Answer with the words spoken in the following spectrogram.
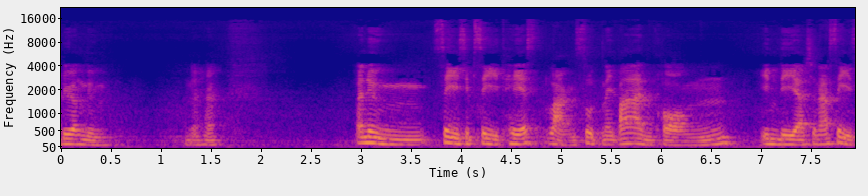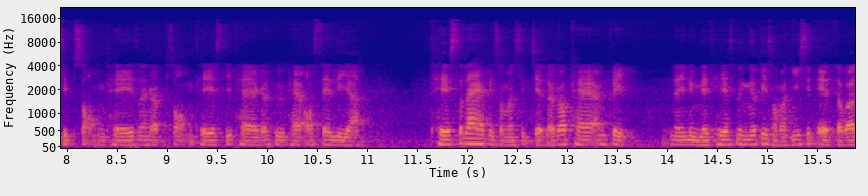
เรื่องหนึ่งนะฮะอันหนึ่ง 44 Test หลังสุดในบ้านของ อินเดียชนะ 42 Test นะครับ 2 Test ที่แพ้ก็คือแพ้ออสเตรเลีย Test แรกปี 2017 แล้วก็แพ้อังกฤษในหนึ่งใน Test หนึ่งเมื่อปี 2021 แต่ว่า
